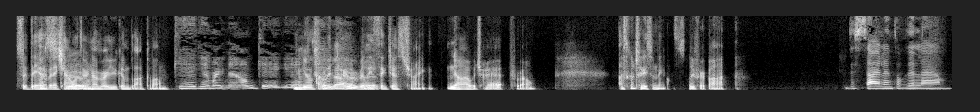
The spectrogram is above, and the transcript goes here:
So if they have an That's account with their number, you can block them. Gagging right now. I'm gagging. Maybe I'll I would that. I would really but- suggest trying. No, I would try it for real. I was gonna tell you something else. I forgot. The silent of the lamb.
